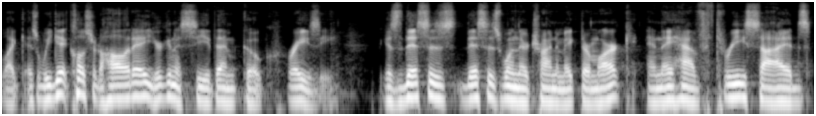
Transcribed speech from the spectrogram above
like as we get closer to holiday, you're going to see them go crazy because this is this is when they're trying to make their mark, and they have three sides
